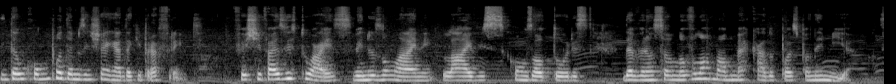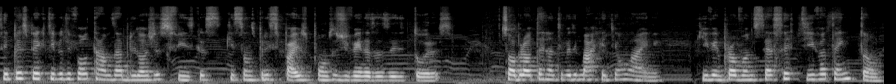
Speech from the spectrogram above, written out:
Então, como podemos enxergar daqui para frente? Festivais virtuais, vendas online, lives com os autores deverão ser o novo normal do mercado pós-pandemia sem perspectiva de voltarmos a abrir lojas físicas, que são os principais pontos de venda das editoras. Sobra a alternativa de marketing online, que vem provando ser assertiva até então.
